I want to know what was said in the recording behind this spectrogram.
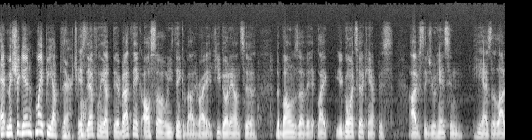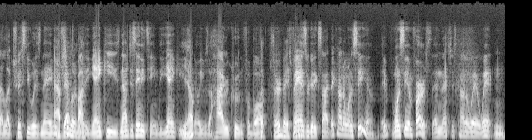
at Michigan might be up there. Jamal. It's definitely up there, but I think also when you think about it, right? If you go down to the bones of it, like you're going to a campus. Obviously, Drew Henson, he has a lot of electricity with his name. He's drafted by the Yankees, not just any team, the Yankees. Yep. You know, he was a high recruit in football. The third base Fans are get excited. They kind of want to see him. They want to see him first, and that's just kind of the way it went. And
